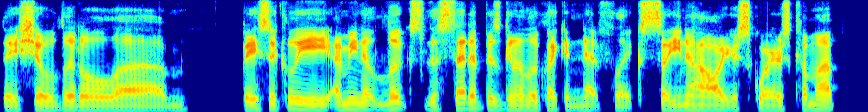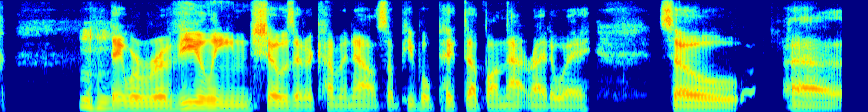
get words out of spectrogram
they show little, um, basically, I mean, it looks the setup is going to look like a Netflix. So, you know how all your squares come up? Mhm. They were revealing shows that are coming out. So, people picked up on that right away. So, uh,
